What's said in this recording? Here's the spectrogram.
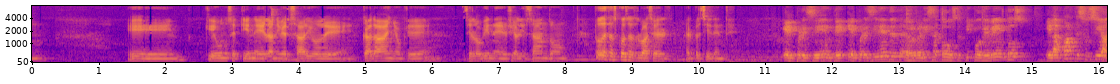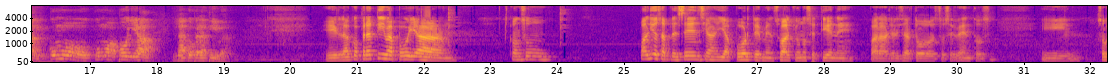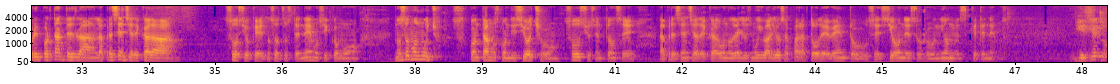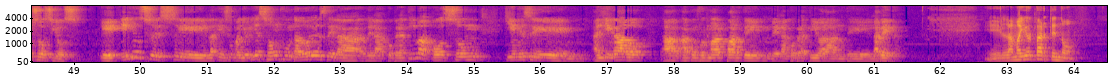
eh, que uno se tiene el aniversario de cada año que se lo viene realizando. Todas esas cosas lo hace el, el presidente. El presidente, el presidente organiza todo este tipo de eventos. En la parte social, ¿cómo, cómo apoya la cooperativa? Y la cooperativa apoya con su valiosa presencia y aporte mensual que uno se tiene para realizar todos estos eventos. Y sobre importante es la, la presencia de cada socio que nosotros tenemos y como no somos muchos, contamos con 18 socios, entonces la presencia de cada uno de ellos es muy valiosa para todo evento, sesiones o reuniones que tenemos. 18 socios. Eh, ¿Ellos es, eh, la, en su mayoría son fundadores de la, de la cooperativa o son quienes eh, han llegado a, a, conformar parte de la cooperativa de La Vega? la mayor parte no.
